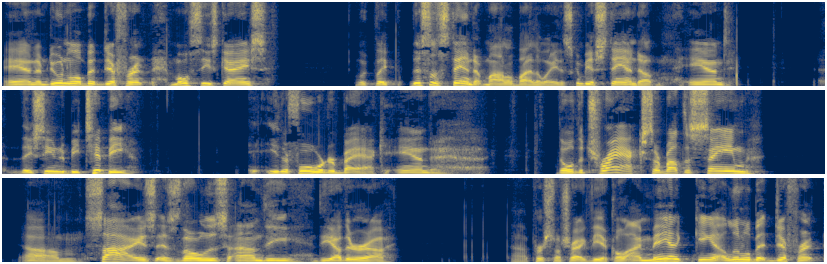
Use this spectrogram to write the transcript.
And I'm doing a little bit different. Most of these guys look like, this is a stand-up model, by the way. This is going to be a stand-up. And they seem to be tippy, either forward or back. And though the tracks are about the same um, size as those on the, the other uh, uh, personal track vehicle, I'm making it a little bit different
